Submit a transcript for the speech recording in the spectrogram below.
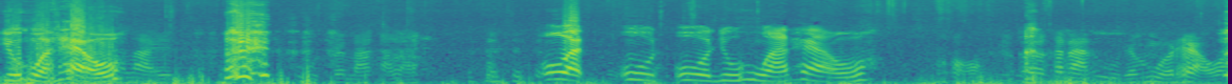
อยู่หัวแถว อะไรอูดเป็นรักอะไร อวดอูดอูดอยู่หัวแถวอ๋อเออขนาดอูดยังหัวแถวอะ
